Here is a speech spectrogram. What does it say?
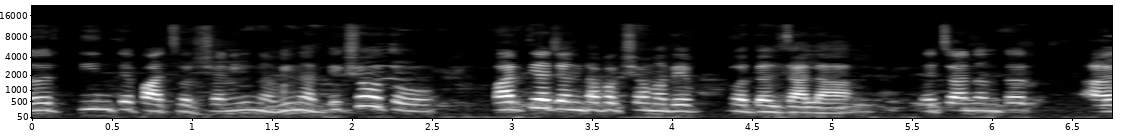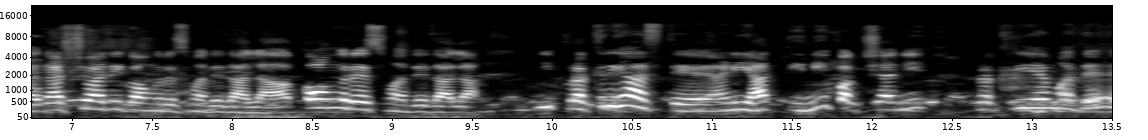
दर तीन ते पाच वर्षांनी नवीन अध्यक्ष होतो. भारतीय जनता पक्षामध्ये बदल झाला. त्याच्यानंतर राष्ट्रवादी काँग्रेसमध्ये झाला काँग्रेसमध्ये झाला. ही प्रक्रिया असते आणि या तिन्ही पक्षांनी प्रक्रियेमध्ये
